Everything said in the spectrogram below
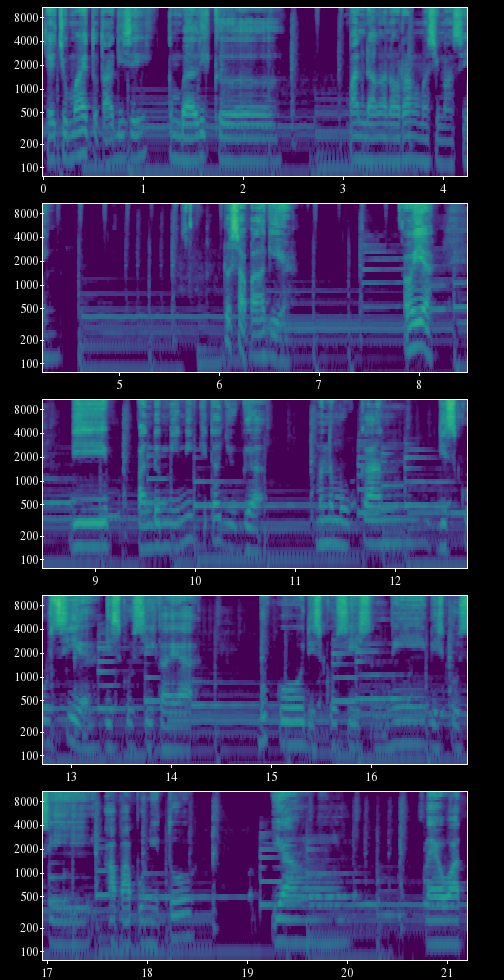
Ya cuma itu tadi sih. Kembali ke pandangan orang masing-masing Terus apa lagi ya? Oh iya, di pandemi ini kita juga menemukan diskusi ya, diskusi kayak buku, diskusi seni, diskusi apa pun itu yang lewat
